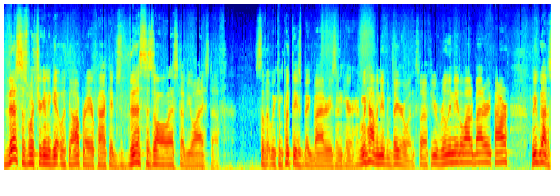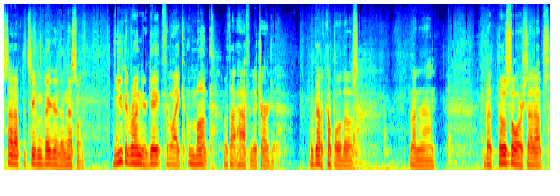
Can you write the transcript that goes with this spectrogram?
This is what you're gonna get with the operator package. This is all SWI stuff so that we can put these big batteries in here. And we have an even bigger one. So if you really need a lot of battery power, we've got a setup that's even bigger than this one. You could run your gate for like a month without having to charge it. We've got a couple of those running around. But those solar setups,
